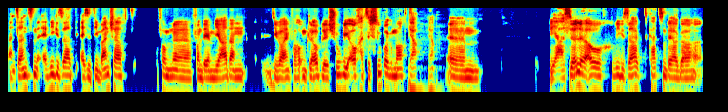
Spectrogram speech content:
ansonsten, äh, wie gesagt, also die Mannschaft vom, äh, von dem Jahr dann, die war einfach unglaublich. Schubi auch hat sich super gemacht. Ja, ja. Ähm, ja, Sölle auch, wie gesagt, Katzenberger,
